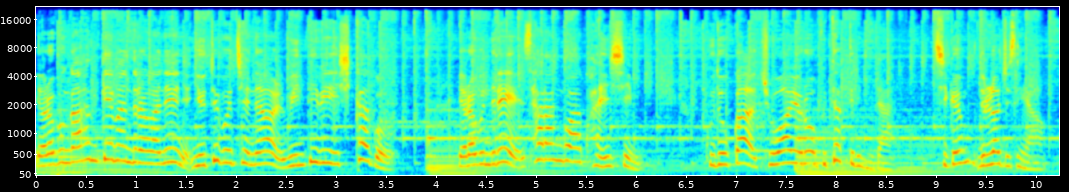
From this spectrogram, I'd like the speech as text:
여러분과 함께 만들어가는 유튜브 채널 윈티비 시카고. 여러분들의 사랑과 관심, 구독과 좋아요로 부탁드립니다. 지금 눌러주세요.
